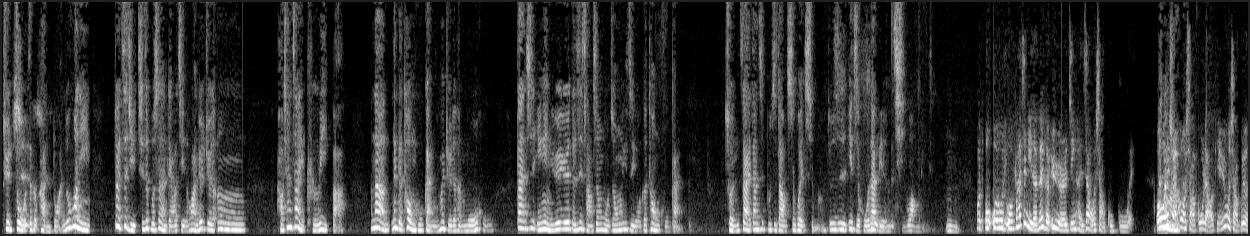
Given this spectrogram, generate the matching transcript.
去做这个判断。如果你对自己其实不是很了解的话，你就觉得嗯，好像这样也可以吧？那那个痛苦感你会觉得很模糊，但是隐隐约约的日常生活中一直有个痛苦感。存在，但是不知道是为什么，就是一直活在别人的期望里。嗯，我我我我我发现你的那个育儿经很像我小姑姑哎，我我很喜欢跟我小姑聊天，因为我小姑有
